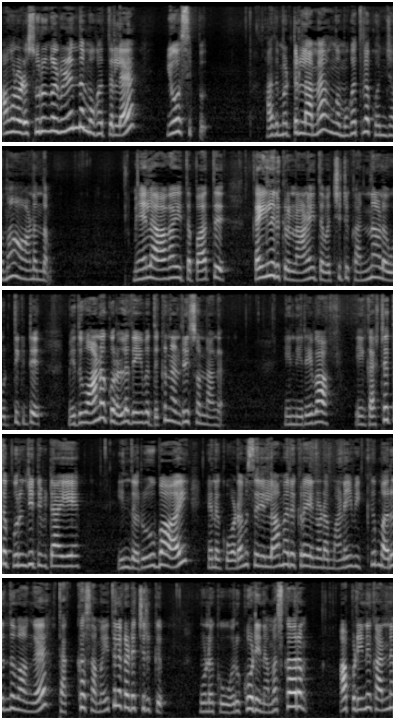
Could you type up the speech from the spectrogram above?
அவனோட சுருங்கள் விழுந்த முகத்தில் யோசிப்பு. அது மட்டும் இல்லாமல் அவங்க முகத்தில் கொஞ்சமாக ஆனந்தம். மேலே ஆகாயத்தை பார்த்து கையில் இருக்கிற நாணயத்தை வச்சுட்டு கண்ணால் ஒத்திக்கிட்டு மெதுவான குரலில் தெய்வத்துக்கு நன்றி சொன்னாங்க. என் நிறைவா என் கஷ்டத்தை புரிஞ்சிட்டு விட்டாயே. இந்த ரூபாய் எனக்கு உடம்பு சரியில்லாமல் இருக்கிற என்னோட மனைவிக்கு மருந்து வாங்க தக்க சமயத்தில் கிடச்சிருக்கு. உனக்கு ஒரு கோடி நமஸ்காரம். அப்படின்னு கண்ணை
